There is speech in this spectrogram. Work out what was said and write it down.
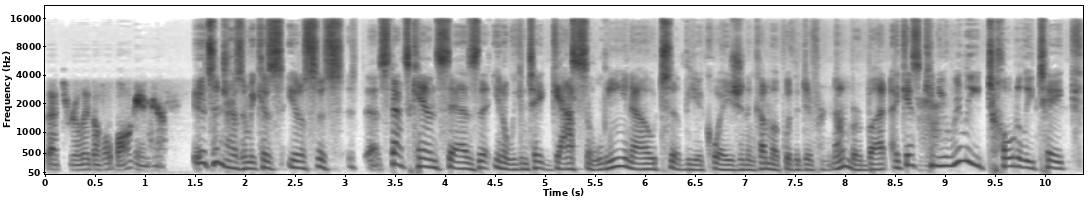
that's really the whole ballgame here. It's interesting because you know, so uh, StatsCan says that you know we can take gasoline out of the equation and come up with a different number, but I guess can you really totally take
